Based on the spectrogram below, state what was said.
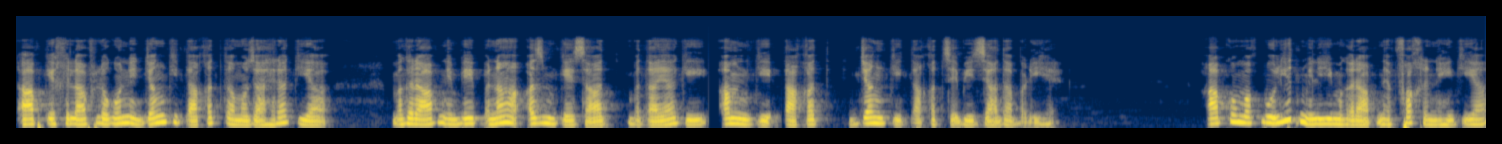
آپ کے خلاف لوگوں نے جنگ کی طاقت کا مظاہرہ کیا، مگر آپ نے بے پناہ عزم کے ساتھ بتایا کہ امن کی طاقت جنگ کی طاقت سے بھی زیادہ بڑی ہے۔ آپ کو مقبولیت ملی، مگر آپ نے فخر نہیں کیا۔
